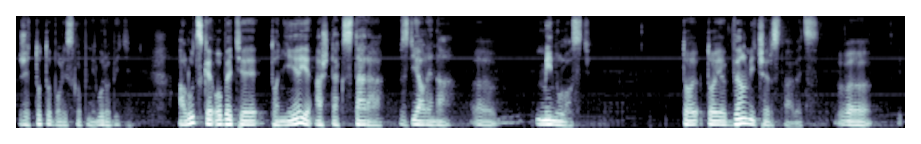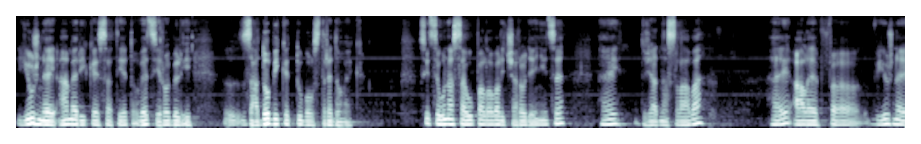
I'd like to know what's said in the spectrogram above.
že toto boli schopní urobiť. A ľudské obete to nie je až tak stará, vzdialená e, minulosť. To, to je veľmi čerstvá vec. V Južnej Amerike sa tieto veci robili e, za doby, keď tu bol stredovek. Sice u nás sa upalovali čarodejnice, hej, žiadna sláva, hej, ale v, v Južnej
